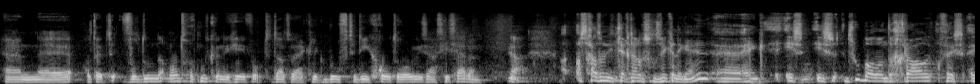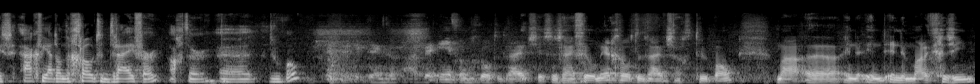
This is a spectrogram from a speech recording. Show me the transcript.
En altijd voldoende antwoord moet kunnen geven op de daadwerkelijke behoeften die grote organisaties hebben. Ja. Als het gaat om die technologische ontwikkelingen, Henk, is, is Drupal dan de grote, of is, is Acquia dan de grote drijver achter Drupal? Ik denk dat Acquia een van de grote drijvers is. Er zijn veel meer grote drijvers achter Drupal. Maar uh, in, de, in, in, de markt gezien,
